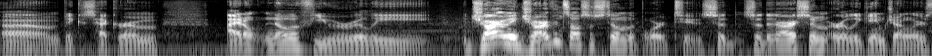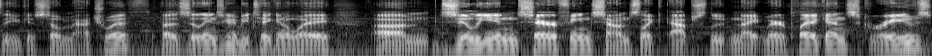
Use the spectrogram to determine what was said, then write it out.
um, because Hecarim, I don't know if you really. Jar, I mean, Jarvan's also still on the board too, so so there are some early game junglers that you can still match with. Uh, Zilean's going to be taken away. Um, Zilean Seraphine sounds like absolute nightmare to play against. Graves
